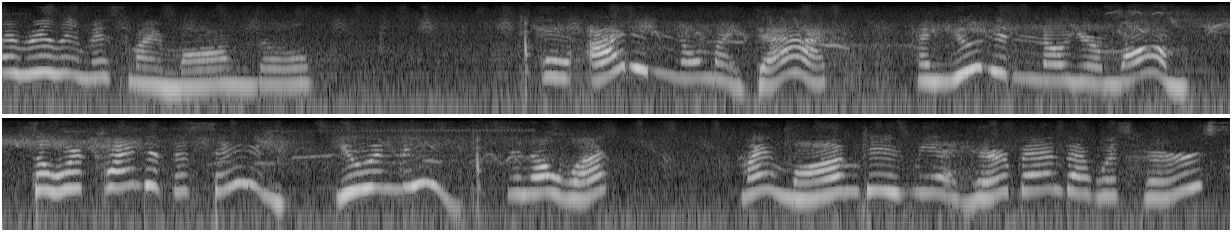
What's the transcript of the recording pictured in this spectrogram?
I really miss my mom though. Hey, I didn't know my dad, and you didn't know your mom, so we're kind of the same, you and me. You know what? My mom gave me a hairband that was hers.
